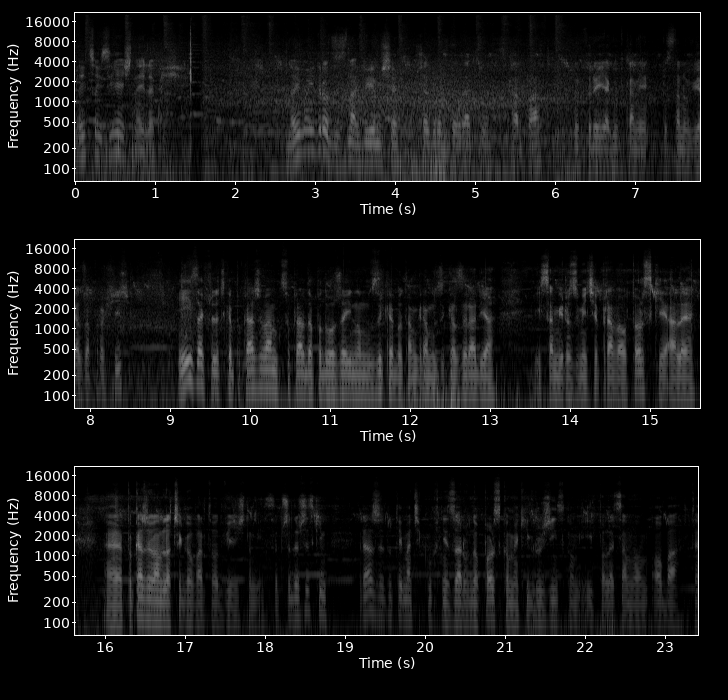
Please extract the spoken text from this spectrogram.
No i coś zjeść najlepiej. No i moi drodzy, znajdujemy się przed restauracją Skarpa, do której Jagódka mnie postanowiła zaprosić. I za chwileczkę pokażę Wam, co prawda podłożę inną muzykę, bo tam gra muzyka z radia i sami rozumiecie prawa autorskie, ale e, pokażę Wam, dlaczego warto odwiedzić to miejsce. Przede wszystkim raz, że tutaj macie kuchnię zarówno polską, jak i gruzińską i polecam Wam oba te,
